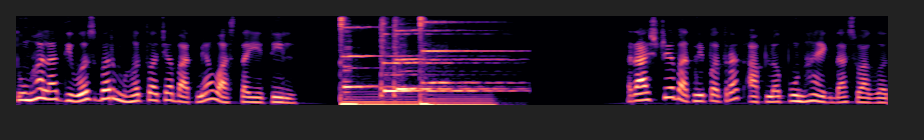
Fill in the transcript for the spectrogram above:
तुम्हाला दिवसभर महत्त्वाच्या बातम्या वाचता येतील. राष्ट्रीय बातमीपत्रात आपलं पुन्हा एकदा स्वागत.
